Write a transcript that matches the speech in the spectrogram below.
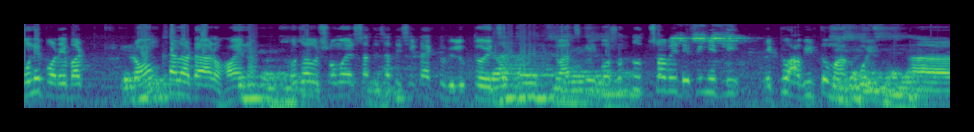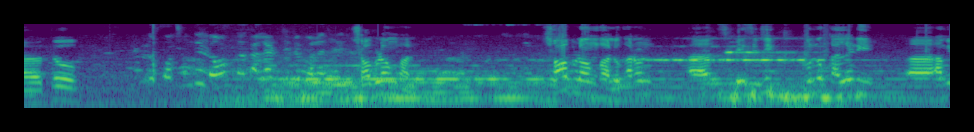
মনে পড়ে বাট রং খেলাটা আর হয় না। কোথাও সময়ের সাথে সাথে সেটা একটু বিলুপ্ত হয়েছে। তো আজকে বসন্ত উৎসবে ডেফিনেটলি একটু আবির তো মাখবই। তো সব রং ভালো। সব রং ভালো কারণ স্পেসিফিক কোনো কালারই আমি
